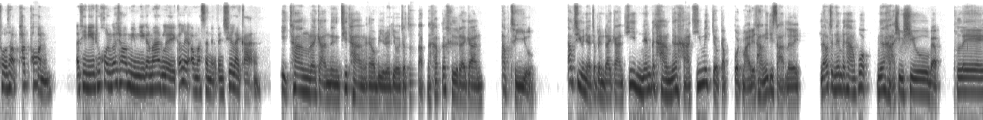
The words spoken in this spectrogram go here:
โทรศัพท์พักผ่อนแล้วทีนี้ทุกคนก็ชอบมีมนี้กันมากเลย ก็เลยเอามาเสนอเป็นชื่อรายการ อีกทางรายการหนึ่งที่ทาง LB Radio จะจัดนะครับ ก็คือรายการ Up to You Up to You เนี่ยจะเป็นรายการที่เน้นไปทางเนื้อหาที่ไม่เกี่ยวกับกฎหมายหรือทางนิติศาสตร์เลย แล้วจะเน้นไปทางพวกเนื้อหาชิวๆแบบเพลง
